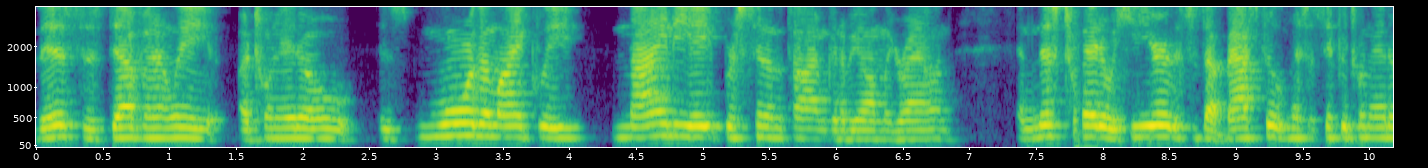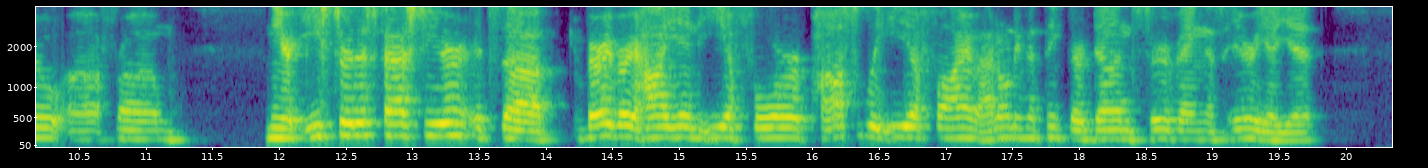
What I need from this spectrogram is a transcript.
this is definitely a tornado is more than likely 98% of the time going to be on the ground. And this tornado here, this is that Bassfield, Mississippi tornado uh, from near Easter this past year. It's a very, very high end EF4, possibly EF5. I don't even think they're done surveying this area yet.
